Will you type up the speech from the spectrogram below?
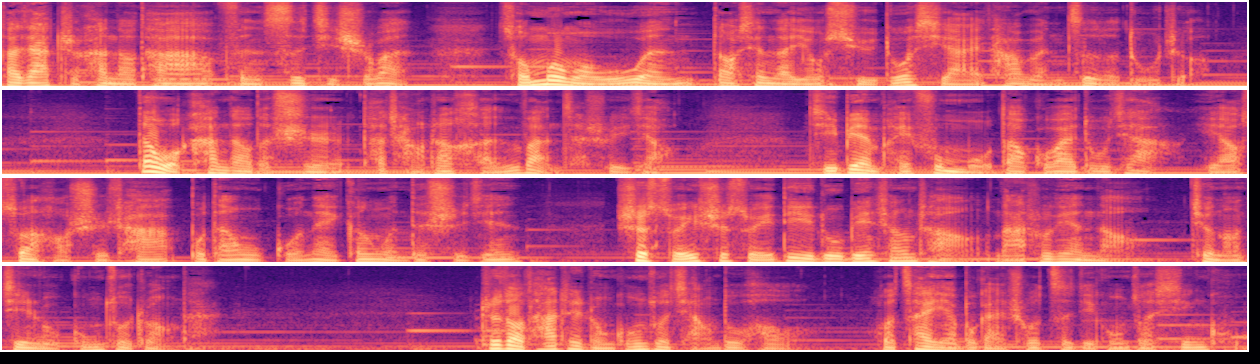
大家只看到他粉丝几十万，从默默无闻到现在有许多喜爱他文字的读者，但我看到的是他常常很晚才睡觉，即便陪父母到国外度假，也要算好时差，不耽误国内更文的时间，是随时随地路边商场拿出电脑就能进入工作状态。知道他这种工作强度后，我再也不敢说自己工作辛苦。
